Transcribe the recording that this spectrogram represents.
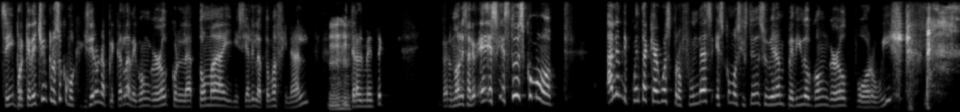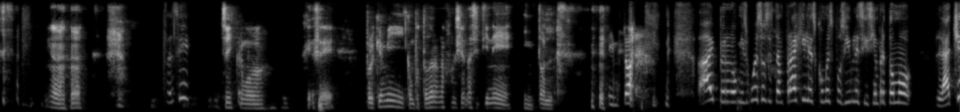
Sí, porque de hecho incluso como que quisieron aplicar la de Gone Girl con la toma inicial y la toma final, literalmente, pero no le salió. E, Es, esto es como, hagan de cuenta que Aguas Profundas es como si ustedes hubieran pedido Gone Girl por Wish. Ajá. Pues sí, Sí, como, ese, ¿por qué mi computadora no funciona si tiene Intol? Into- Ay, pero mis huesos están frágiles, ¿cómo es posible si siempre tomo lache?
